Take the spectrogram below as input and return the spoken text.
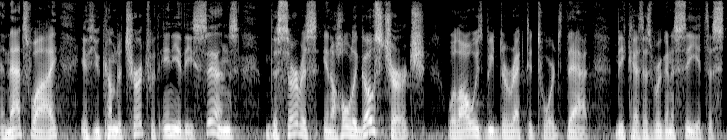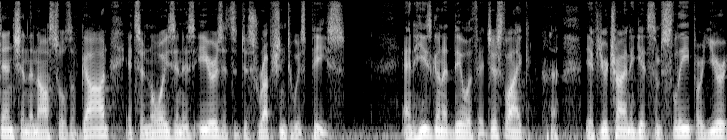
And that's why, if you come to church with any of these sins, the service in a Holy Ghost church will always be directed towards that because, as we're going to see, it's a stench in the nostrils of God, it's a noise in his ears, it's a disruption to his peace. And he's going to deal with it. Just like if you're trying to get some sleep or you're,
